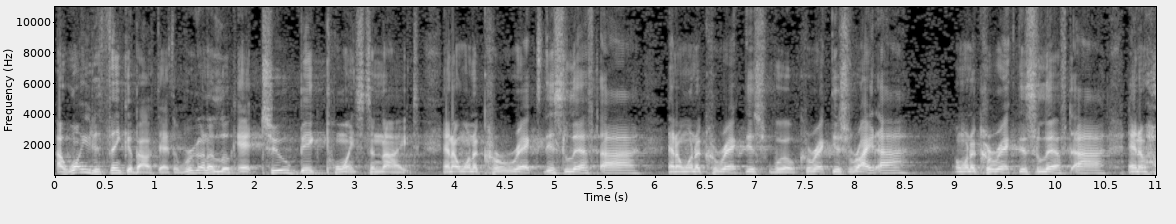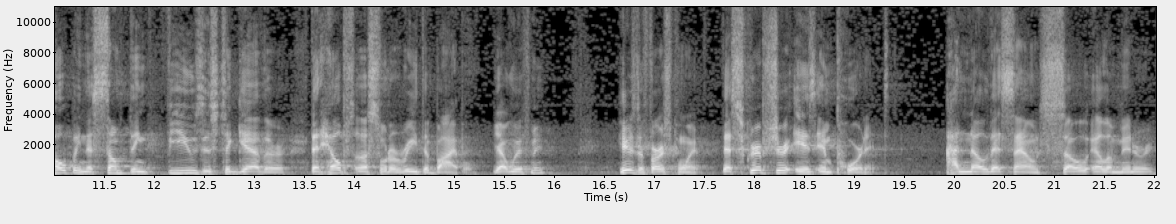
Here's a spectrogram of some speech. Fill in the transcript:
I want you to think about that, that we're going to look at two big points tonight. And I want to correct this left eye, and I want to correct this, well, correct this right eye. I want to correct this left eye, and I'm hoping that something fuses together that helps us sort of read the Bible. Y'all with me? Here's the first point that scripture is important. I know that sounds so elementary,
